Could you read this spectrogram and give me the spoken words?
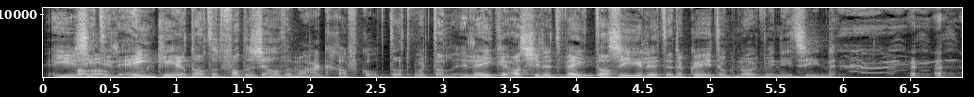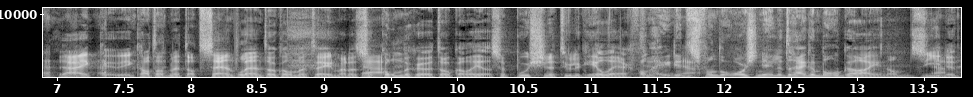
En je ziet in één keer dat het van dezelfde maker afkomt. Dat wordt dan in één keer, als je het weet, dan zie je het en dan kun je het ook nooit meer niet zien. Ja, ik, ik had dat met dat Sandland ook al meteen, maar dat ze kondigen het ook al heel... Ze pushen natuurlijk heel erg van, hey, dit is van de originele Dragon Ball guy. En dan zie je, het,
